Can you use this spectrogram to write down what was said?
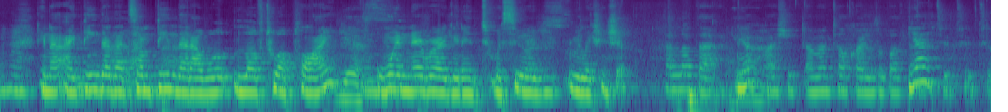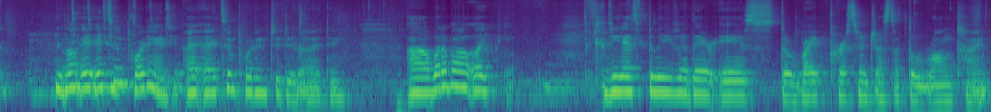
Mm-hmm. And I, I think that that's something that I would love to apply Yes. whenever I get into a serious relationship. I love that. Yeah. I should. I'm gonna tell Carlos about that. Yeah. Too, too, too. No, it, it's important. I, I- it's important to do that. I think. Uh, what about like? Do you guys believe that there is the right person just at the wrong time?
